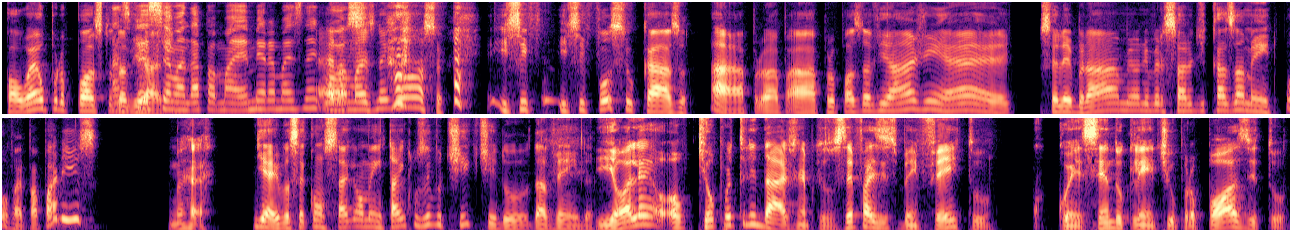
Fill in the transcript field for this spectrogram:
qual é o propósito Às da viagem? Às vezes você mandar para Miami era mais negócio. Era mais negócio. e, se, e se fosse o caso, ah, a, a, a propósito da viagem é celebrar meu aniversário de casamento. Pô, vai para Paris. É. E aí você consegue aumentar, inclusive, o ticket do, da venda. E olha que oportunidade, né? Porque se você faz isso bem feito, conhecendo o cliente e o propósito.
